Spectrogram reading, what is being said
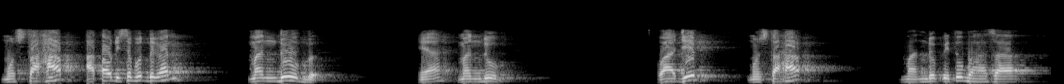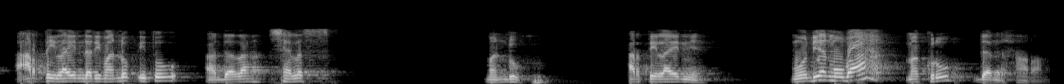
mustahab atau disebut dengan mandub. Ya, mandub. Wajib, mustahab, Mandub itu bahasa arti lain dari mandub itu adalah sales. Mandub. Arti lainnya. Kemudian mubah, makruh dan haram.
